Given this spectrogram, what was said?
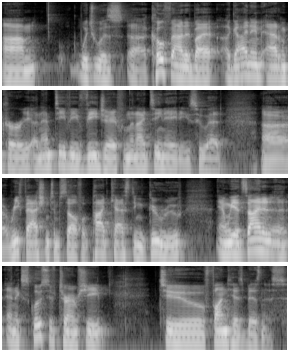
Um, which was uh, co-founded by a guy named Adam Curry, an MTV VJ from the 1980s, who had uh, refashioned himself a podcasting guru, and we had signed an, an exclusive term sheet to fund his business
